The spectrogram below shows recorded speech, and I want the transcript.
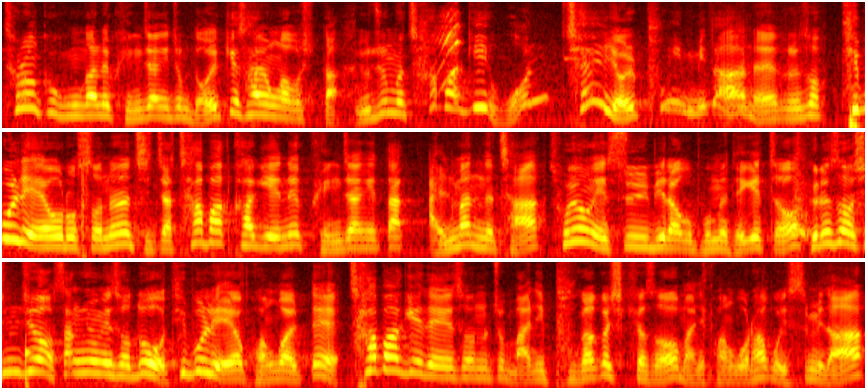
트렁크 공간을 굉장히 좀 넓게 사용하고 싶다. 요즘은 차박이 원체 열풍입니다. 네, 그래서 티볼리 에어로서는 진짜 차박하기에는 굉장히 딱 알맞는 차, 소형 SUV라고 보면 되겠죠. 그래서 심지어 쌍용에서도 티볼리 에어 광고할 때 차박에 대해서는 좀 많이 부각을 시켜서 많이 광고를 하고 있습니다.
